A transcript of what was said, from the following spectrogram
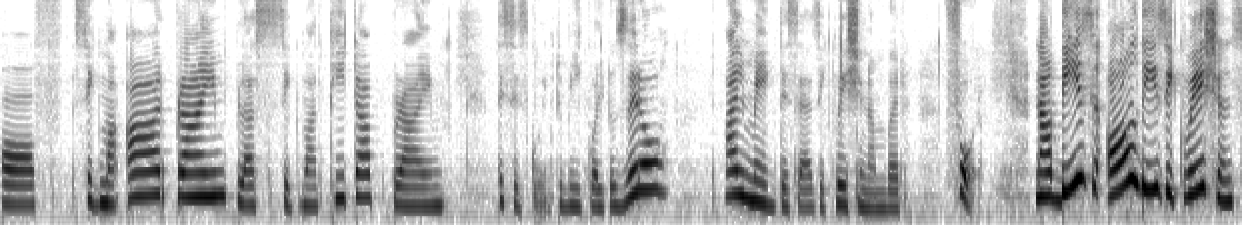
of sigma r prime plus sigma theta prime. This is going to be equal to 0. I will make this as equation number 4. Now these all these equations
